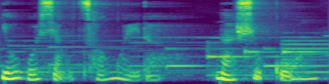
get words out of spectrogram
有我想成为的那束光。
